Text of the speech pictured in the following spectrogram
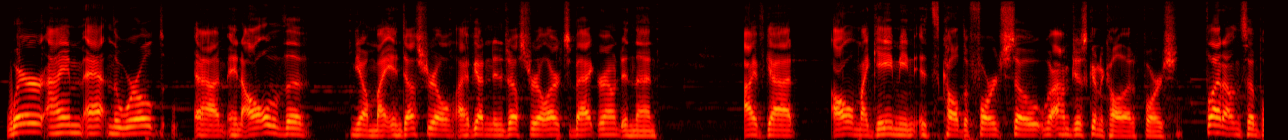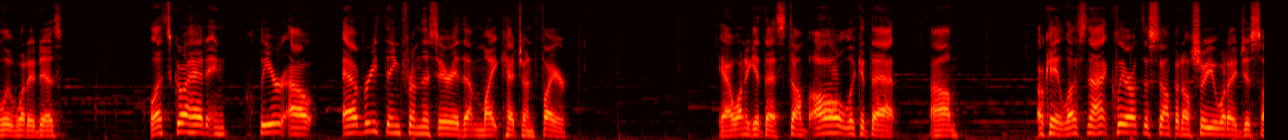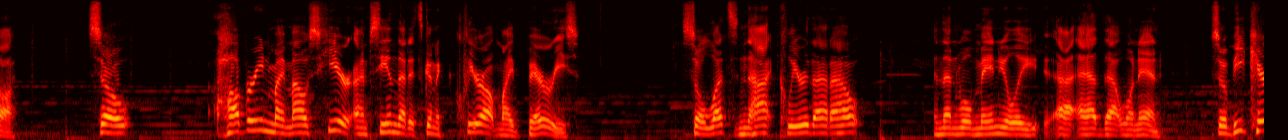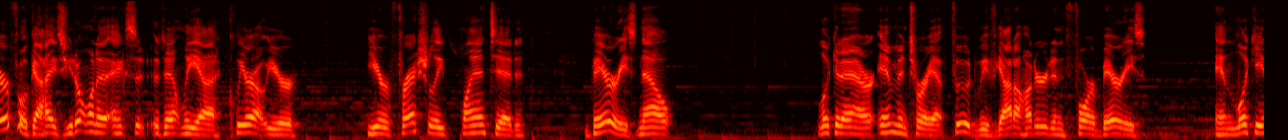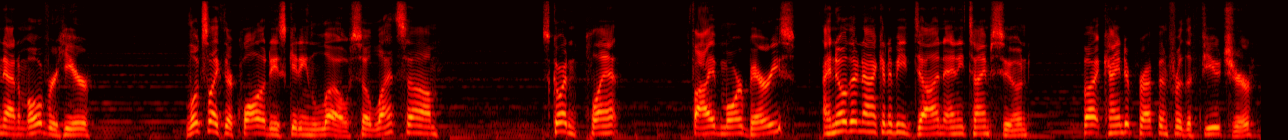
where I'm at in the world um, and all of the you know, my industrial, I've got an industrial arts background, and then I've got all my gaming, it's called the Forge, so I'm just going to call it a Forge. Flat out and simple what it is. Let's go ahead and clear out everything from this area that might catch on fire. Yeah, I want to get that stump. Oh, look at that. Um, okay, let's not clear out the stump, and I'll show you what I just saw. So, hovering my mouse here, I'm seeing that it's going to clear out my berries. So let's not clear that out. And then we'll manually uh, add that one in. So be careful, guys. You don't want to accidentally uh, clear out your your freshly planted berries. Now, looking at our inventory at food, we've got 104 berries. And looking at them over here, looks like their quality is getting low. So let's um let's go ahead and plant five more berries. I know they're not going to be done anytime soon, but kind of prepping for the future.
